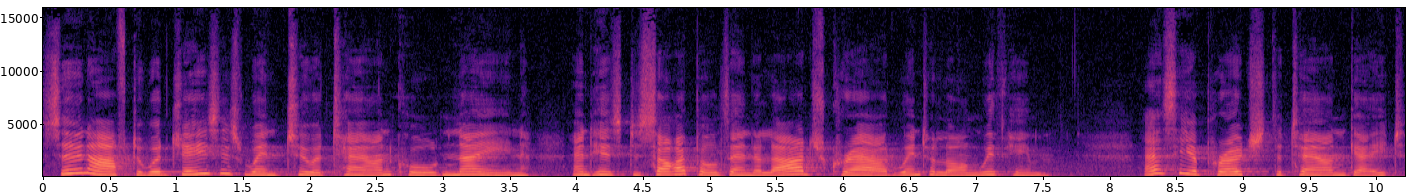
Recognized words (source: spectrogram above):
Soon afterward, Jesus went to a town called Nain, and his disciples and a large crowd went along with him. As he approached the town gate,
